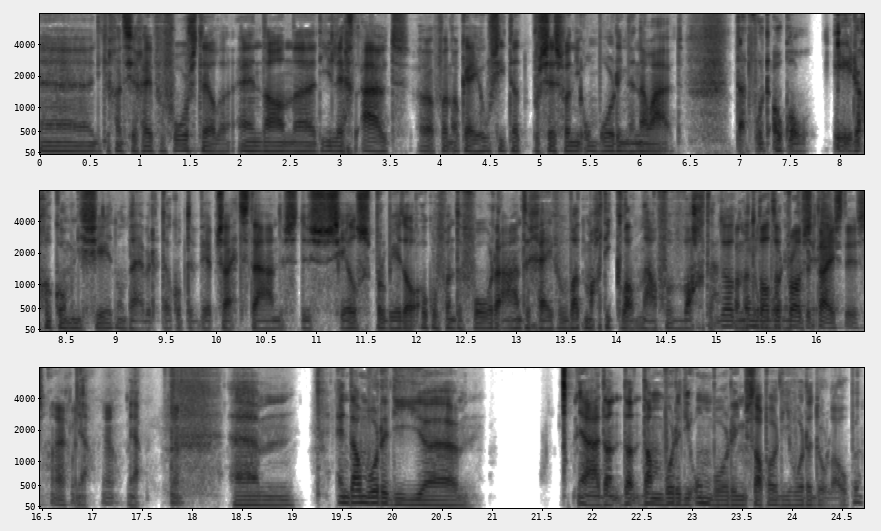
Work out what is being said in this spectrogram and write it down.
Uh, die gaat zich even voorstellen en dan uh, die legt uit uh, van oké, hoe ziet dat proces van die onboarding er nou uit? Dat wordt ook al eerder gecommuniceerd, want we hebben dat ook op de website staan. Dus, dus sales probeert al ook al van tevoren aan te geven wat mag die klant nou verwachten. Dat, van dat omdat het productized is eigenlijk. Ja, ja. ja. ja. Um, en dan worden die, ja, dan, dan, dan worden die onboarding stappen die worden doorlopen.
